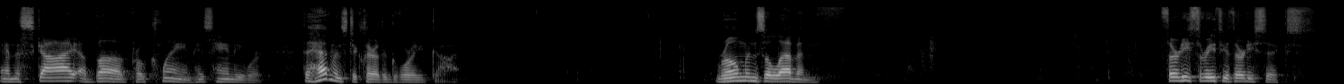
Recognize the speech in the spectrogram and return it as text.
and the sky above proclaim his handiwork. The heavens declare the glory of God. Romans 11, 33 through 36.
